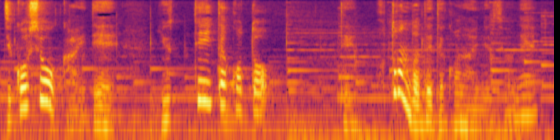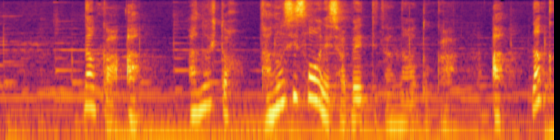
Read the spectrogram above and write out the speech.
自己紹介で言っていたことってほとんど出てこないんですよねなんかああの人楽しそうに喋ってたなとかあなんか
